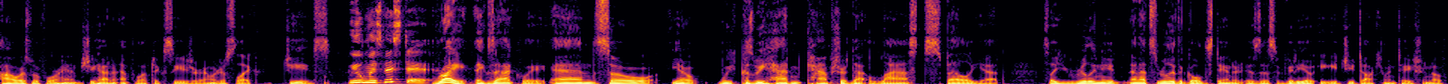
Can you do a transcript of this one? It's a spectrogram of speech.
hours beforehand, she had an epileptic seizure. And we're just like, geez. We almost missed it. Right, exactly. And so, you know, we, because we hadn't captured that last spell yet. So you really need, and that's really the gold standard, is this video EEG documentation of,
